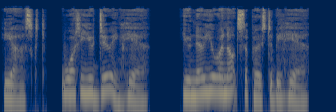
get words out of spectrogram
he asked, What are you doing here? You know you are not supposed to be here.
